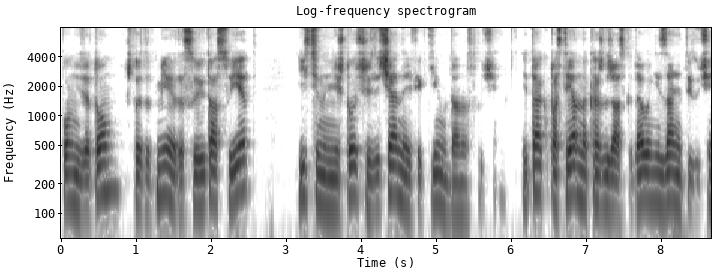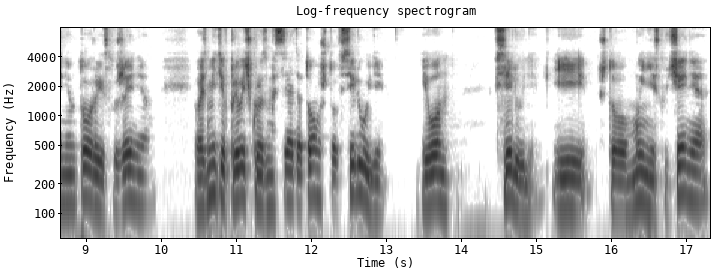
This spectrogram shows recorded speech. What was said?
помнить о том, что этот мир – это суета-сует, истинно ничто чрезвычайно эффективно в данном случае. Итак, постоянно каждый раз, когда вы не заняты изучением Торы и служением, возьмите в привычку размышлять о том, что все люди, и Он все люди, и что мы не исключение,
